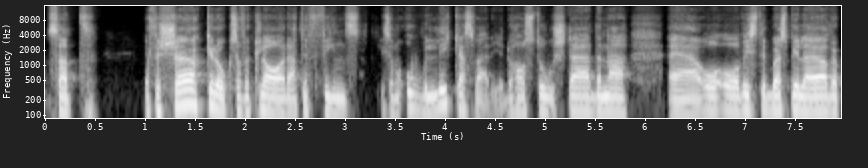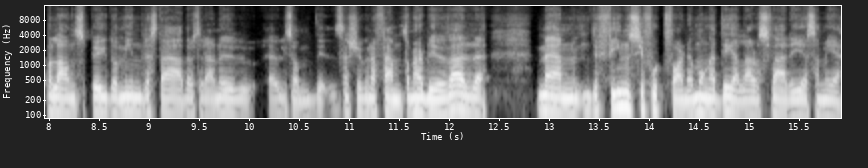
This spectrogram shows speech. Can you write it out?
Så att jag försöker också förklara att det finns liksom olika Sverige. Du har storstäderna eh, och, och visst, det börjar spilla över på landsbygd och mindre städer och sådär. Nu, liksom, sen 2015 har det blivit värre. Men det finns ju fortfarande många delar av Sverige som är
